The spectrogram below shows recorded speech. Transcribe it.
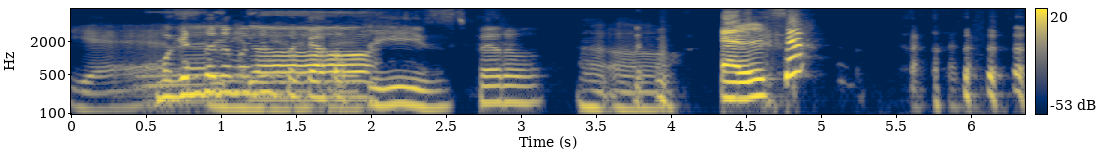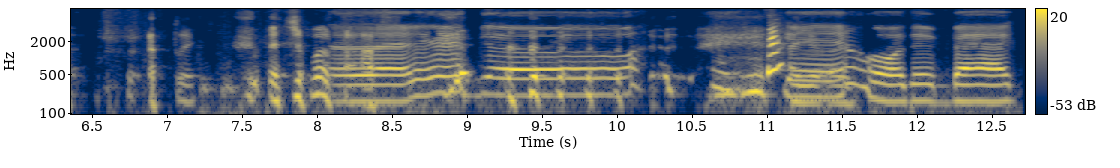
Yes. maganda naman yung pagkaka-freeze. Pero, Oo. Elsa? medyo mataas. Let it go. Can't hold it back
